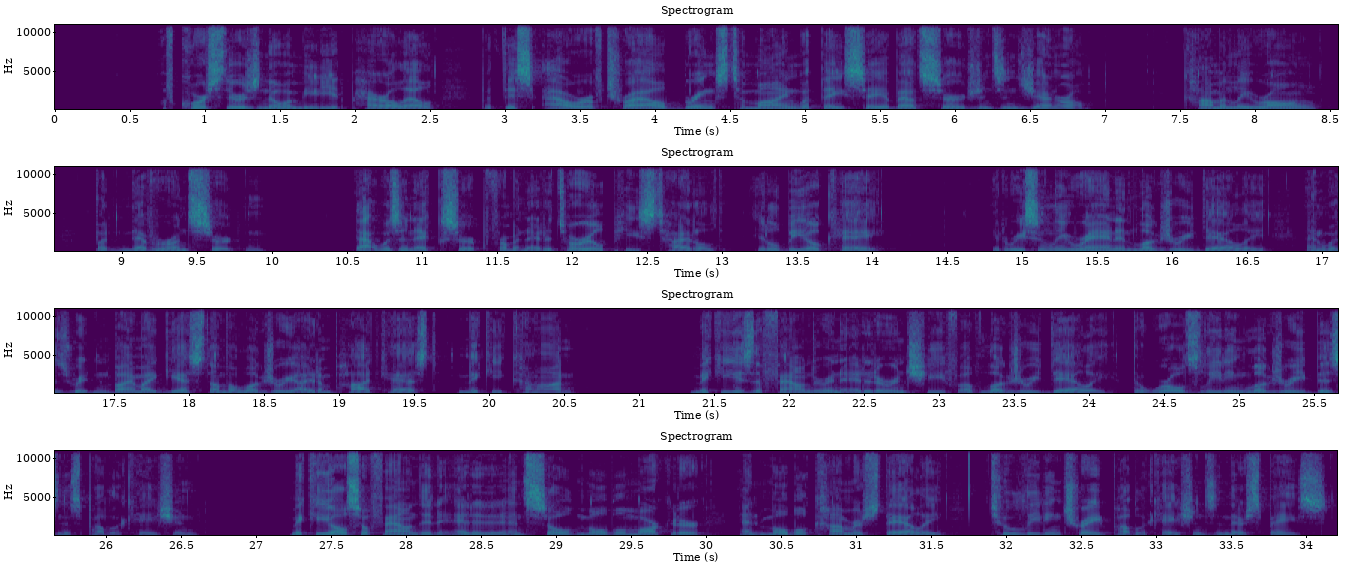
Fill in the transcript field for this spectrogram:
Of course, there is no immediate parallel but this hour of trial brings to mind what they say about surgeons in general commonly wrong, but never uncertain. That was an excerpt from an editorial piece titled, It'll Be Okay. It recently ran in Luxury Daily and was written by my guest on the Luxury Item podcast, Mickey Khan. Mickey is the founder and editor in chief of Luxury Daily, the world's leading luxury business publication. Mickey also founded, edited, and sold Mobile Marketer and Mobile Commerce Daily, two leading trade publications in their space.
